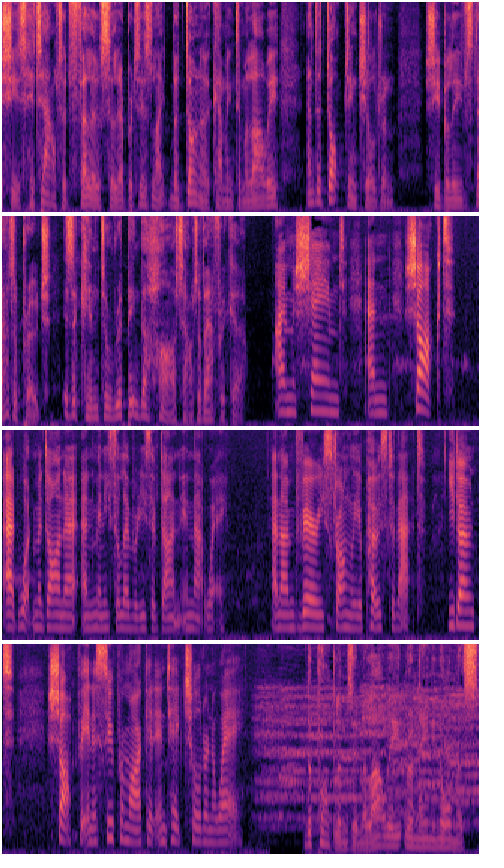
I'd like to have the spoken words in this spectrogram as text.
She's hit out at fellow celebrities like Madonna coming to Malawi and adopting children. She believes that approach is akin to ripping the heart out of Africa. I'm ashamed and shocked at what Madonna and many celebrities have done in that way and I'm very strongly opposed to that. You don't shop in a supermarket and take children away. The problems in Malawi remain enormous.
